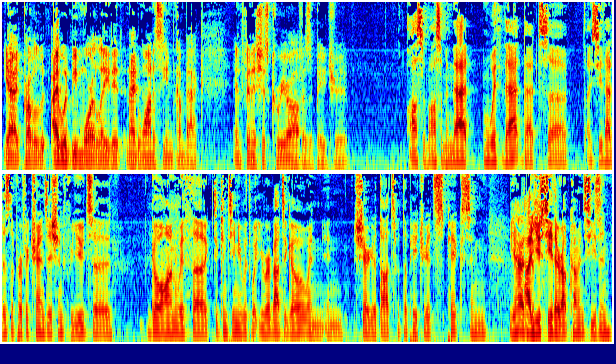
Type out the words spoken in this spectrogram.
yeah, I'd probably I would be more elated, and I'd want to see him come back and finish his career off as a Patriot. Awesome, awesome. And that with that, that's uh, I see that as the perfect transition for you to go on with uh, to continue with what you were about to go and, and share your thoughts with the Patriots picks and Yeah, how just- you see their upcoming season.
